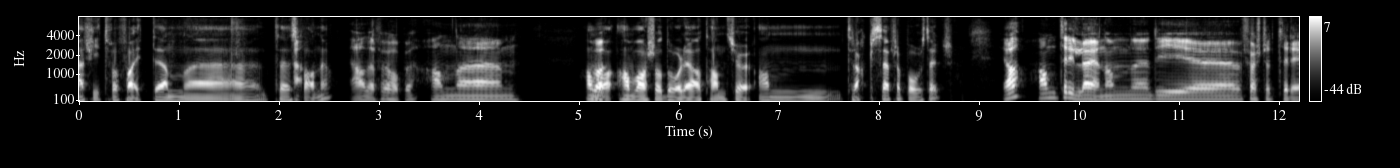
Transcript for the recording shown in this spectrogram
er fit for fight igjen eh, til Spania. Ja, det får vi håpe. Han Han var, han var så dårlig at han, kjør, han trakk seg fra Power Stage. Ja, han trilla gjennom eh, de eh, første tre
